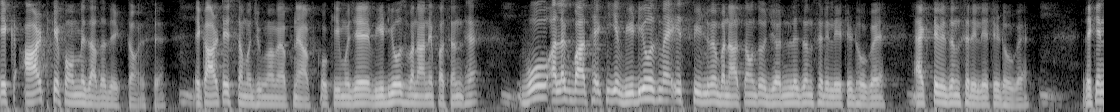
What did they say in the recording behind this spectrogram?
एक आर्ट के फॉर्म में ज़्यादा देखता हूँ इससे हम्म। एक आर्टिस्ट समझूँगा मैं अपने आप को कि मुझे वीडियोस बनाने पसंद है हम्म। वो अलग बात है कि ये वीडियोस मैं इस फ़ील्ड में बनाता हूँ तो जर्नलिज्म से रिलेटेड हो गए एक्टिविज्म हम्म। से रिलेटेड हो गए लेकिन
